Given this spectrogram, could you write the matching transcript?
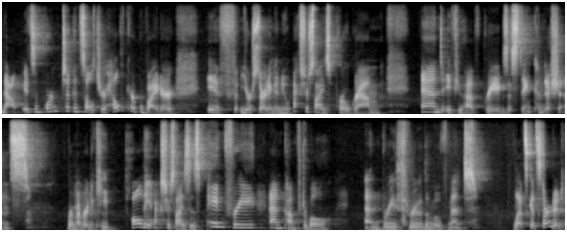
Now, it's important to consult your healthcare provider if you're starting a new exercise program and if you have pre-existing conditions. Remember to keep all the exercises pain-free and comfortable and breathe through the movement. Let's get started.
